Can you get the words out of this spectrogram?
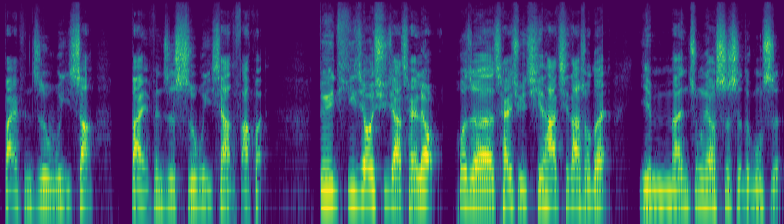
百分之五以上百分之十五以下的罚款；对于提交虚假材料或者采取其他其他手段隐瞒重要事实的公司，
